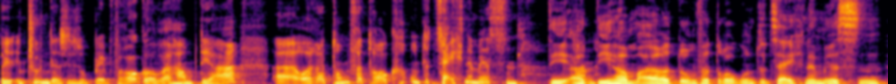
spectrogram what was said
äh, Entschuldigung, dass ich so blöd frage, aber haben die auch äh, Euratom-Vertrag unterzeichnen müssen? Die, äh, Dann. die haben Euratom-Vertrag unterzeichnen müssen,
